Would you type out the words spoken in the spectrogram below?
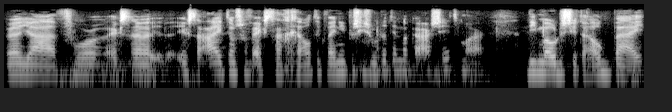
eh, ja, voor extra, extra items of extra geld. Ik weet niet precies hoe dat in elkaar zit, maar die mode zit er ook bij.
